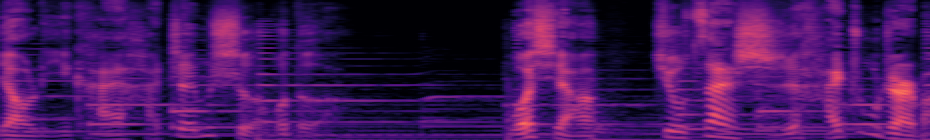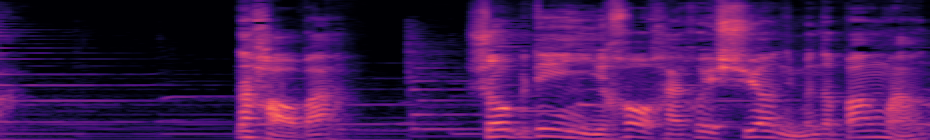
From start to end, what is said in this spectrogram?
要离开还真舍不得。我想就暂时还住这儿吧。那好吧，说不定以后还会需要你们的帮忙。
